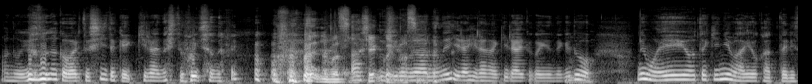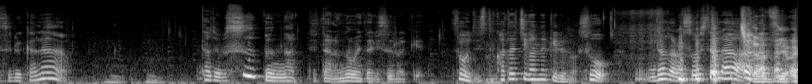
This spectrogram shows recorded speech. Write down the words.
あの世の中割と椎茸嫌いな人多いじゃない？いますね。あ結構います後ろ側のねねひらひらが嫌いとか言うんだけど、でも栄養的には良かったりするから例えばスープになってたら飲めたりするわけ。そうですね。形がなければ。そう。だからそうしたら 力強い。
